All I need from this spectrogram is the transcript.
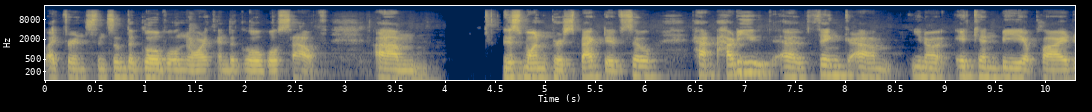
like for instance of the global north and the global south. Um, this one perspective. So, how, how do you uh, think um, you know it can be applied,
